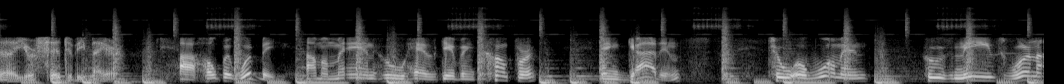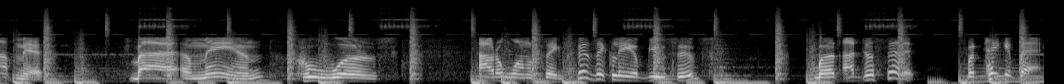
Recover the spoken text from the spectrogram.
uh, you're fit to be mayor? I hope it would be. I'm a man who has given comfort and guidance to a woman whose needs were not met by a man who was, I don't want to say physically abusive, but I just said it. But take it back.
